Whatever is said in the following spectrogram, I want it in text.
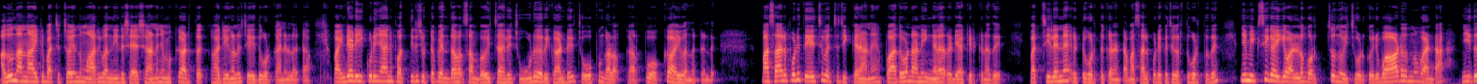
അതും നന്നായിട്ട് പച്ചച്ചോയൊന്ന് മാറി വന്നതിന്റെ ശേഷമാണ് നമുക്ക് അടുത്ത കാര്യങ്ങൾ ചെയ്ത് കൊടുക്കാനുള്ളത് കേട്ടോ. അപ്പോൾ അതിന്റെ ഇടയിൽ കൂടി ഞാൻ പത്തിരി ചുട്ടപ്പോൾ എന്താ സംഭവിച്ചാൽ ചൂട് കയറിക്കാണ്ട് ചുവപ്പും കള കറുപ്പും ഒക്കെ ആയി വന്നിട്ടുണ്ട്. മസാലപ്പൊടി തേച്ച് വെച്ച ചിക്കനാണ് അപ്പോൾ അതുകൊണ്ടാണ് ഇങ്ങനെ റെഡിയാക്കി എടുക്കുന്നത്. പച്ചിയിൽ തന്നെ ഇട്ട് കൊടുത്തേക്കാണ് കേട്ടോ മസാലപ്പൊടിയൊക്കെ ചേർത്ത് കൊടുത്തത്. ഇനി മിക്സി കഴുകിയ വെള്ളം കുറച്ചൊന്ന് ഒഴിച്ച് കൊടുക്കുക. ഒരുപാടൊന്നും വേണ്ട. ഇനി ഇത്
